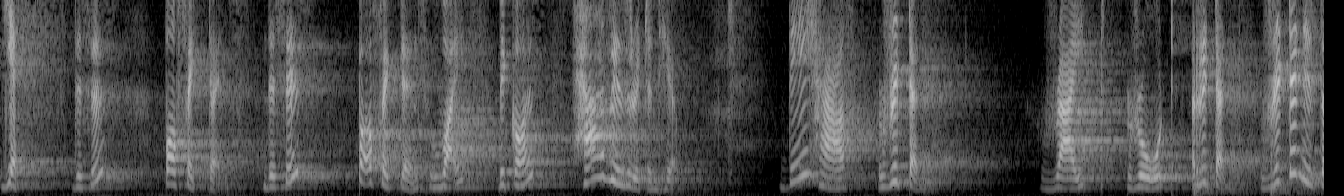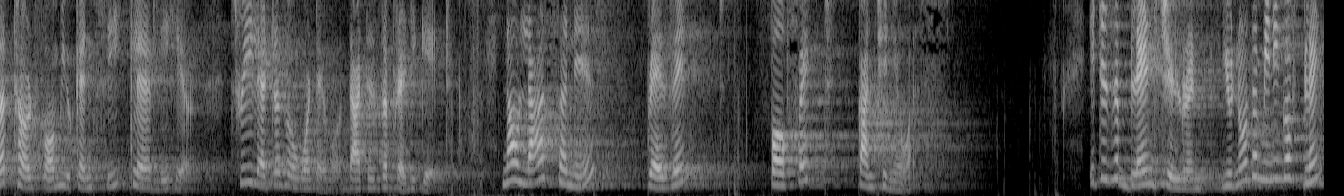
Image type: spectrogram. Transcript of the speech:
yes, this is perfect tense. This is perfect tense. Why? Because have is written here. They have written. Write, wrote, written. Written is the third form you can see clearly here. Three letters or whatever. That is the predicate. Now last one is present perfect continuous. It is a blend children. You know the meaning of blend?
